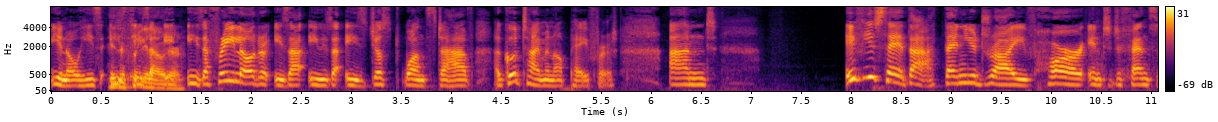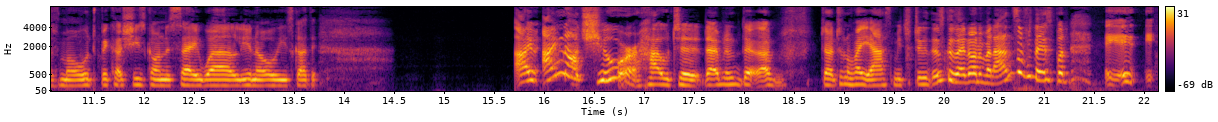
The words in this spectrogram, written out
you know, he's He's a he's, freeloader. he's a freeloader. He's a, he's a, he's just wants to have a good time and not pay for it. And if you say that, then you drive her into defensive mode because she's going to say, well, you know, he's got the. I, I'm not sure how to. I, mean, I don't know why you asked me to do this because I don't have an answer for this. But it, it,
